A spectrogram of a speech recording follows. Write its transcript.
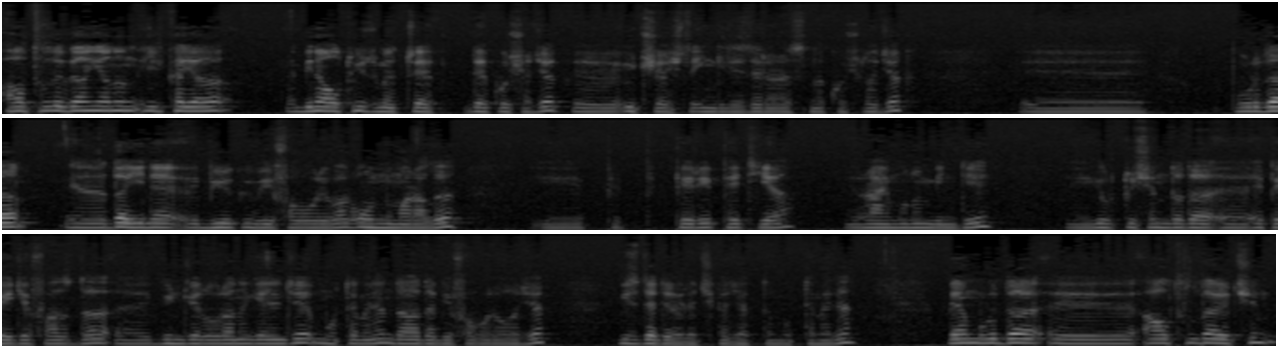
Altılı Ganyan'ın ilk ayağı 1600 metrede koşacak. 3 yaşlı İngilizler arasında koşulacak. E, burada e, da yine büyük bir favori var. 10 numaralı e, P- Peripetia Raymon'un bindiği e, yurt dışında da e, epeyce fazla e, güncel oranı gelince muhtemelen daha da bir favori olacak. Bizde de öyle çıkacaktı muhtemelen. Ben burada e, altılılar için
